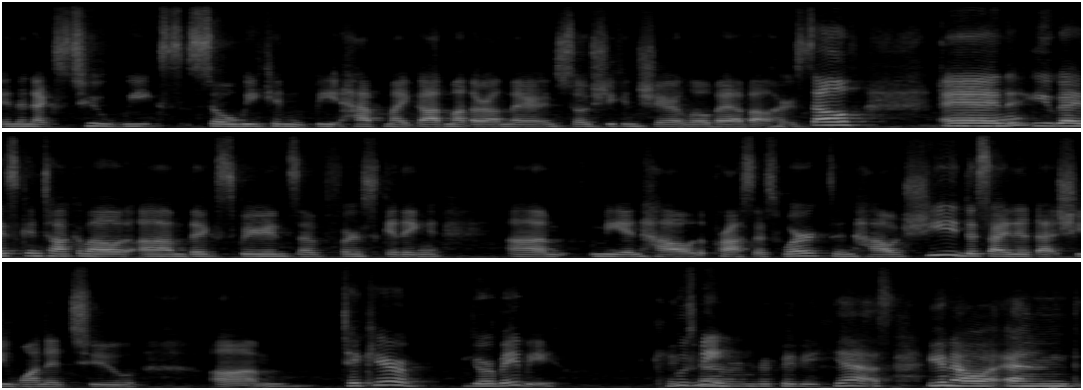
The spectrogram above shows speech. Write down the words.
in the next two weeks, so we can be have my godmother on there, and so she can share a little bit about herself, and Aww. you guys can talk about um, the experience of first getting. Um, me and how the process worked and how she decided that she wanted to um, take care of your baby. Who's me? baby. Yes. You know, and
